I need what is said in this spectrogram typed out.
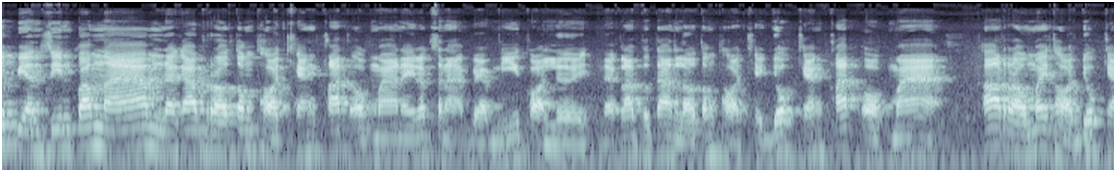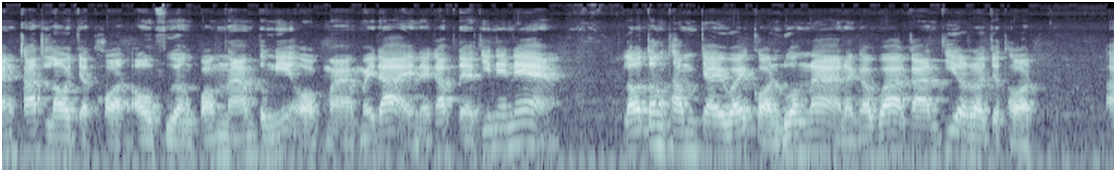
จะเปลี่ยนซินปั๊มน้ำนะครับ เราต้องถอดแข้งคลัตช์ออกมาในลักษณะแบบนี้ก่อนเลยนะครับทุกท่านเราต้องถอดยกแข้งคลัตช์ออกมา ถ้าเราไม่ถอดยกแข้งคลัตช์เราจะถอดเอาเฟืองปั๊มน้ำตรงนี้ออกมาไม่ได้นะครับ แต่ที่แน่ๆเราต้องทำใจไว้ก่อนล่วงหน้านะครับ ว่าการที่เราจะถอดอ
